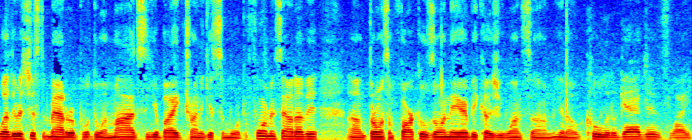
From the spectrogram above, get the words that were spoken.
Whether it's just a matter of doing mods to your bike, trying to get some more performance out of it, um, throwing some Farkles on there because you want some, you know, cool little gadgets like,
